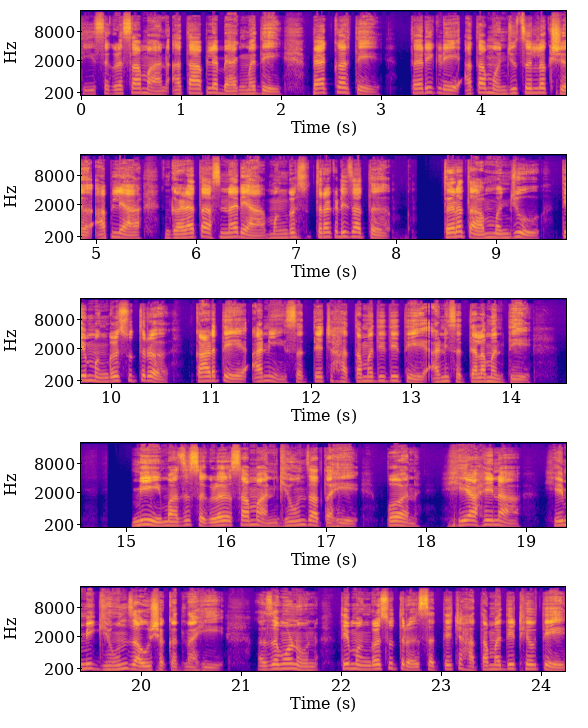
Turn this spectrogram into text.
ती सगळं सामान आता आपल्या बॅगमध्ये पॅक करते. तर इकडे आता मंजूचं लक्ष आपल्या गळ्यात असणाऱ्या मंगळसूत्राकडे जातं. तर आता मंजू ते मंगळसूत्र काढते आणि सत्याच्या हातामध्ये देते आणि सत्याला म्हणते मी माझं सगळं सामान घेऊन जात आहे पण हे आहे ना हे मी घेऊन जाऊ शकत नाही. असं म्हणून ते मंगळसूत्र सत्याच्या हातामध्ये ठेवते.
